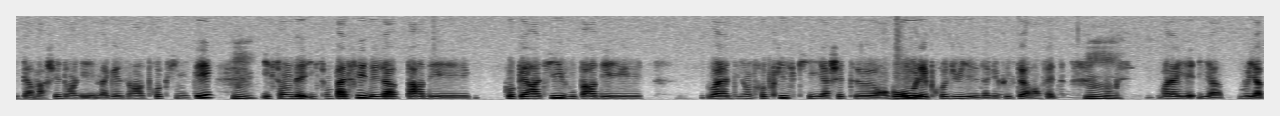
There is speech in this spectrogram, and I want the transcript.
hypermarchés, dans les magasins de proximité, hmm. ils, sont ils sont passés déjà par des coopératives ou par des, voilà, des entreprises qui achètent euh, en gros les produits des agriculteurs en fait. Hmm. Donc voilà, il y a, y a,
